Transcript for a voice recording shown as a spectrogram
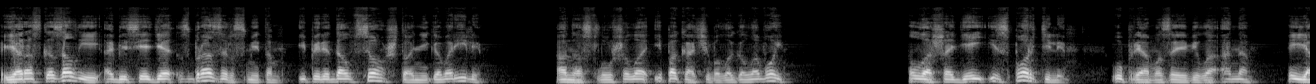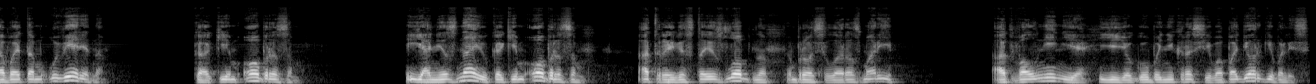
Я рассказал ей о беседе с Бразерсмитом и передал все, что они говорили. Она слушала и покачивала головой. «Лошадей испортили», — упрямо заявила она. «Я в этом уверена». «Каким образом?» «Я не знаю, каким образом», — отрывисто и злобно бросила Розмари. От волнения ее губы некрасиво подергивались.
